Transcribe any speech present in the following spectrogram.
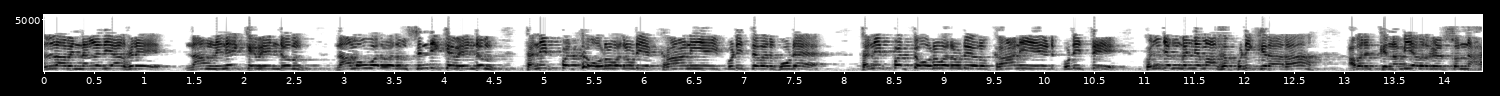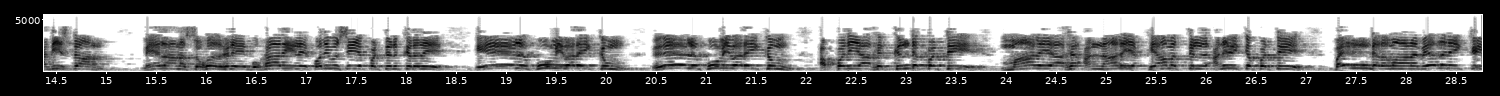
அல்லாவின் நல்லடியார்களே நாம் நினைக்க வேண்டும் நாம் ஒவ்வொருவரும் சிந்திக்க வேண்டும். தனிப்பட்ட ஒருவருடைய காணியை பிடித்தவர் கூட தனிப்பட்ட ஒருவருடைய ஒரு காணியை பிடித்து கொஞ்சம் கொஞ்சமாக பிடிக்கிறாரா? அவருக்கு நபி அவர்கள் சொன்ன ஹதீஸ் தான் மேலான சகோதரர்களே புகாரியிலே பதிவு செய்யப்பட்டிருக்கிறது. ஏழு பூமி வரைக்கும் ஏழு பூமி வரைக்கும் அப்படியாக கிண்டப்பட்டு மாலையாக அந்நாளைய கியாமத்தில் அணிவிக்கப்பட்டு பயங்கரமான வேதனைக்கு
